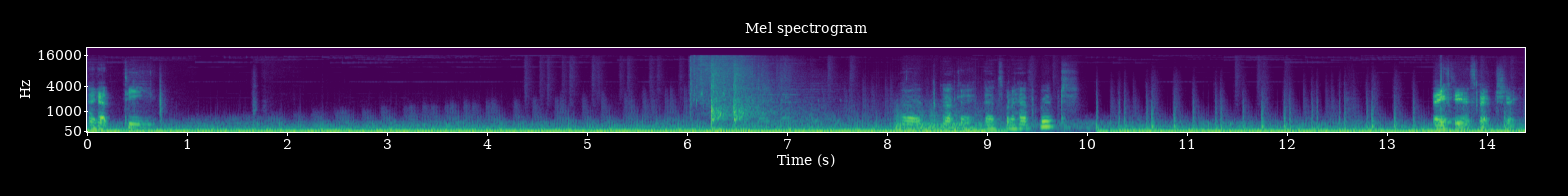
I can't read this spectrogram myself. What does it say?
I got tea. Alright, okay, that's what I have equipped. Safety inspection.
